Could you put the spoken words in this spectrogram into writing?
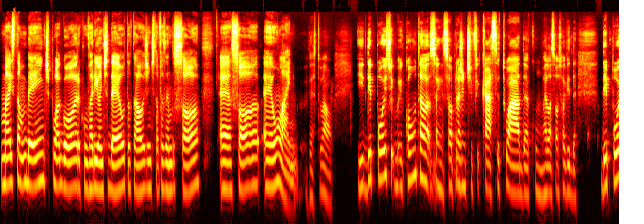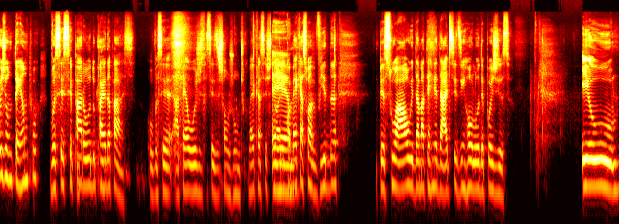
mas também, tipo, agora, com variante Delta e tal, a gente tá fazendo só, é, só é, online. virtual. E depois, me conta, assim, só pra gente ficar situada com relação à sua vida. Depois de um tempo, você se separou do pai da paz? Ou você, até hoje, vocês estão juntos? Como é que é essa história? É. Como é que a sua vida pessoal e da maternidade se desenrolou depois disso? Eu.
